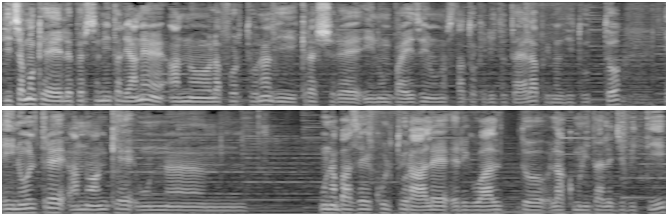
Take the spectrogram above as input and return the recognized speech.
Diciamo che le persone italiane hanno la fortuna di crescere in un paese, in uno stato che li tutela prima di tutto e inoltre hanno anche un, um, una base culturale riguardo la comunità LGBT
